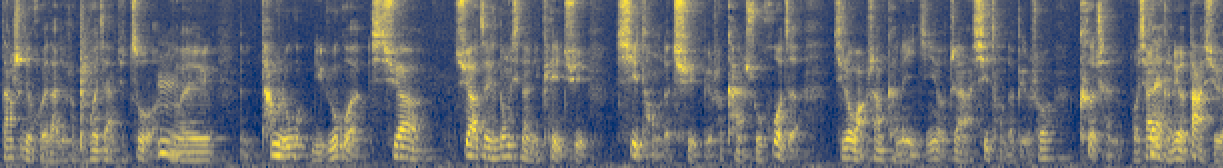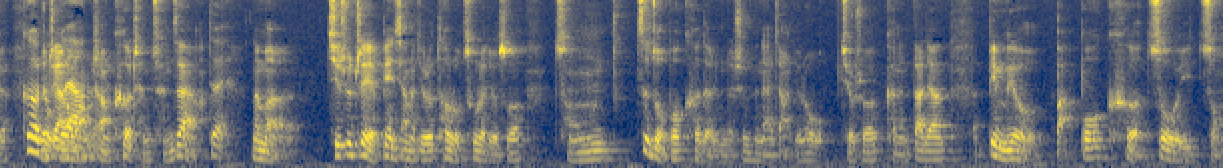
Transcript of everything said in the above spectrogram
当时就回答就是不会这样去做，因为他们如果你如果需要需要这些东西呢，你可以去系统的去，比如说看书，或者其实网上可能已经有这样系统的，比如说课程，我相信可能有大学有这样的网上课程存在了。对，那么其实这也变相的就是透露出了，就是说。从制作播客的人的身份来讲，就是说，就是说，可能大家并没有把播客作为一种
